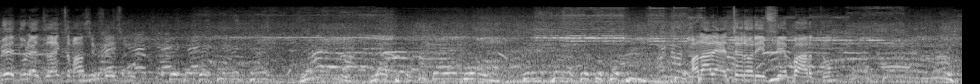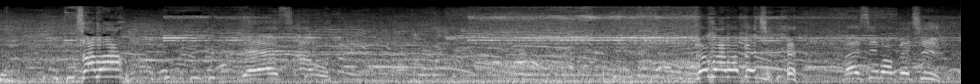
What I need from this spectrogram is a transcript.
mieux d'où le directement sur Facebook. On a les terrorifiés partout. Ça va? Yes. Mon petit. Merci mon petit.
